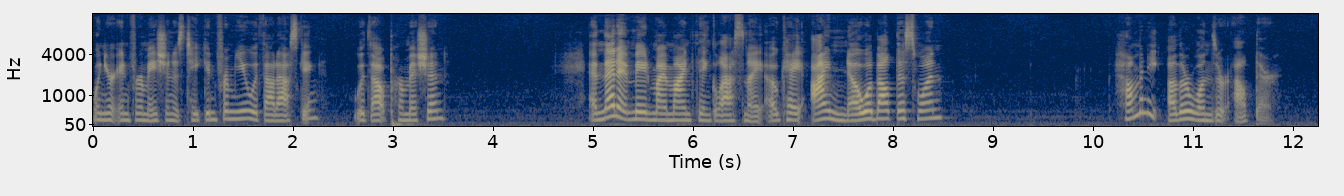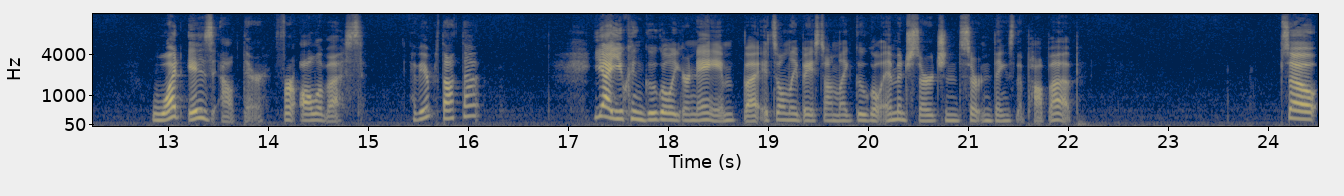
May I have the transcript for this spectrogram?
When your information is taken from you without asking, without permission? And then it made my mind think last night okay, I know about this one. How many other ones are out there? What is out there for all of us? Have you ever thought that? Yeah, you can Google your name, but it's only based on like Google image search and certain things that pop up. So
